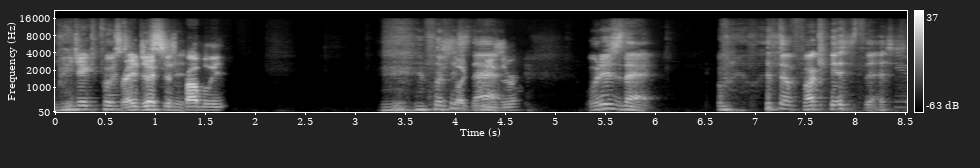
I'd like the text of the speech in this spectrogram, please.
Ragex posted Ragex this is probably what is like that? Weezer. What is that? What the fuck is this? they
